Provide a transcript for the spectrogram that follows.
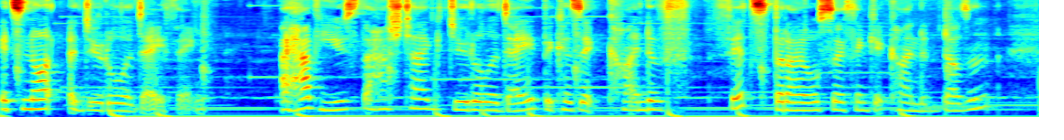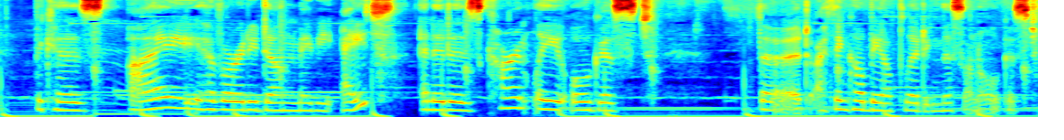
It's not a doodle a day thing. I have used the hashtag doodle a day because it kind of fits, but I also think it kind of doesn't because I have already done maybe eight and it is currently August 3rd. I think I'll be uploading this on August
